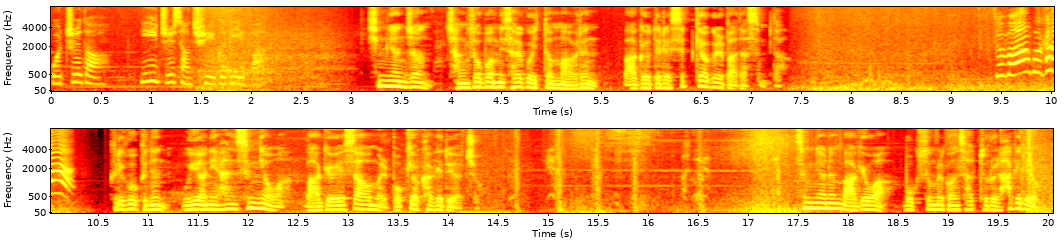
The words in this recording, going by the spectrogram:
我知道你一直想去一个地方， 10년 전 장소범이 살고 있던 마을은 마교들의 습격을 받았습니다. 그리고 그는 우연히 한 승려와 마교의 싸움을 목격하게 되었죠. 승려는 마교와 목숨을 건 사투를 하게 되었고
